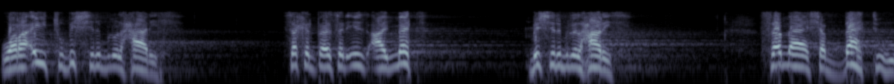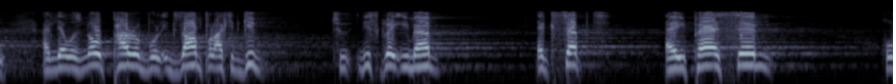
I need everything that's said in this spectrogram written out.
ورأيت بشر بن الحارث Second person is I met Bishr ibn al-Harith. فما شبهته and there was no parable example I could give to this great Imam except a person who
